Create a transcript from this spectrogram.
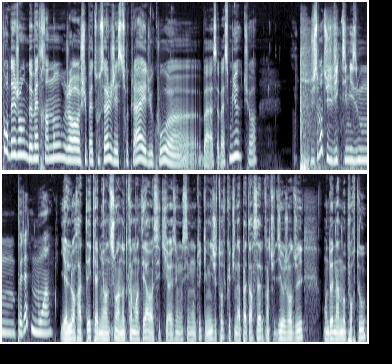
pour des gens de mettre un nom, genre je suis pas tout seul, j'ai ce truc-là, et du coup, euh, bah ça passe mieux, tu vois. Justement, tu te victimises peut-être moins. Il y a Laura T qui a mis en dessous un autre commentaire aussi qui résume aussi mon truc. Qui a mis Je trouve que tu n'as pas tort, Seb, quand tu dis aujourd'hui on donne un mot pour tout.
